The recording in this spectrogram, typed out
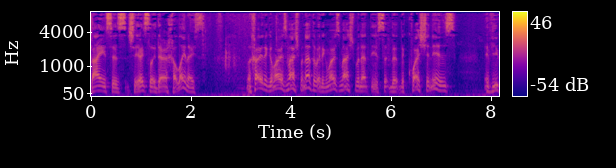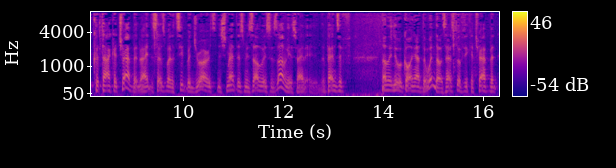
bias is sheyetzle derech haloinis. The Gemara is mashma not the way. The Gemara is mashma that the, the question is if you could take a trap it, right? It says by the tzipah drawer, it's nishmetis misalvis is obvious, right? It depends if nothing to do with going out the windows. It has to do if you could trap it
